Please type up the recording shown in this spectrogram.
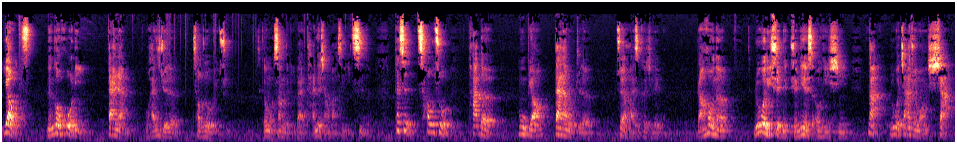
要能够获利，当然我还是觉得操作为主，跟我上个礼拜谈的想法是一致的。但是操作它的目标，当然我觉得最好还是科技类股。然后呢，如果你选选定的是 OTC，那如果加权往下。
